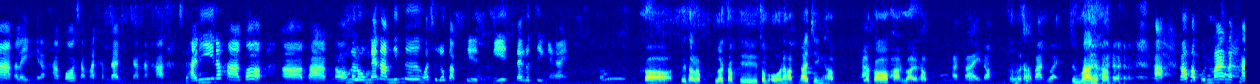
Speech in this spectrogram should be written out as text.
มากอะไรอย่างเงี้ยนะคะ ก็สามารถทำได้เหมือนกันนะคะ สุดท้ายนี้นะคะก็อ่าฝากน้องนรงค์แนะนำนิดนึงว่าซื้อรถกับเพจนี้ได้รถจริงยังไง ก็ซื้อจากรถกับพี่ส้มโอนะครับ ได้จริงครับค่ะแล้วก็ผ่านไวครับ ผ่านไปเนาะส่งรถถึงบ้านด้วย ถึงบ้านเลยครับ ค่ะ ก็ขอบคุณมากนะคะ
